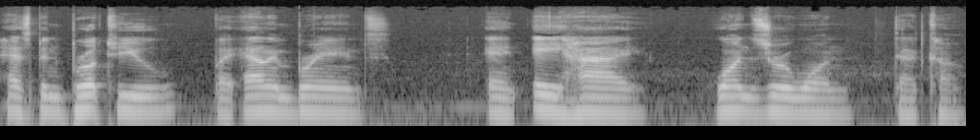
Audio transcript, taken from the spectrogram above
has been brought to you by Alan Brands and ahigh101.com.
